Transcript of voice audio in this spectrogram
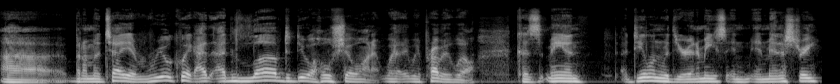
Uh, but I'm going to tell you real quick. I'd, I'd, love to do a whole show on it. We, we probably will, because man, dealing with your enemies in, in ministry,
